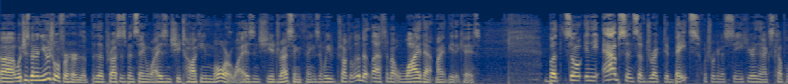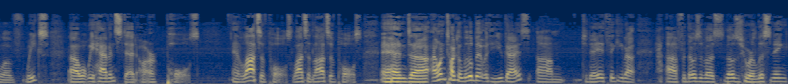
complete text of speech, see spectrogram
uh, which has been unusual for her. The, the press has been saying, "Why isn't she talking more? Why isn't she addressing things?" And we talked a little bit last about why that might be the case. But so, in the absence of direct debates, which we're going to see here in the next couple of weeks, uh, what we have instead are polls. And lots of polls, lots and lots of polls. And uh, I want to talk a little bit with you guys um, today, thinking about uh, for those of us, those who are listening,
